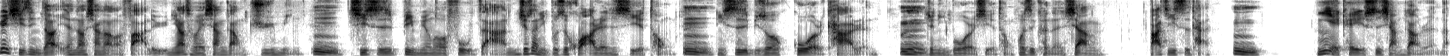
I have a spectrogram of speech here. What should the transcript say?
为其实你知道，按照香港的法律，你要成为香港居民，嗯，其实并没有那么复杂。你就算你不是华人血统，嗯，你是比如说郭尔卡人，嗯，就尼泊尔血统，或是可能像巴基斯坦，嗯，你也可以是香港人呐。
